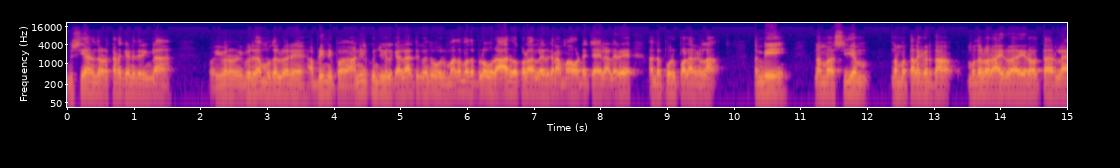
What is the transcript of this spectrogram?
புஷி ஆனந்தோட கணக்கு என்ன தெரியுங்களா? இவர் இவர் தான் முதல்வர் அப்படின்னு இப்போ அணில் குஞ்சுகளுக்கு எல்லாத்துக்கும் வந்து ஒரு மத மதப்பில் ஒரு ஆர்வ கோளாறில் இருக்கிற மாவட்ட செயலாளர் அந்த பொறுப்பாளர்கள்லாம். தம்பி நம்ம சிஎம் நம்ம தலைவர் தான் முதல்வர் ஆயிடுவார் இருபத்தாறில்.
